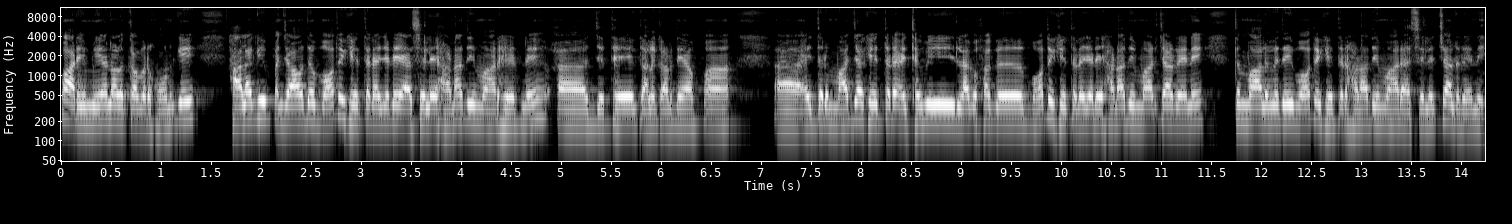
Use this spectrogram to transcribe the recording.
ਭਾਰੀ ਮੀਂਹਾਂ ਨਾਲ ਕਵਰ ਹੋਣਗੇ। ਹਾਲਾਂਕਿ ਪੰਜਾਬ ਦੇ ਬਹੁਤੇ ਖੇਤਰ ਆ ਜਿਹੜੇ ਇਸ ਵੇਲੇ ਹੜ੍ਹਾਂ ਦੀ ਮਾਰ ਹੇਠ ਨੇ ਜਿੱਥੇ ਗੱਲ ਕਰਦੇ ਆ ਆਪਾਂ ਅ, ਇੱਧਰ ਮਾਝਾ ਖੇਤਰ ਇੱਥੇ ਵੀ ਲਗਭਗ ਬਹੁਤੇ ਖੇਤਰ ਆ ਜਿਹੜੇ ਹੜ੍ਹਾਂ ਦੀ ਮਾਰ ਚੱਲ ਰਹੇ ਨੇ ਤੇ ਮਾਲਵੇ ਦੇ ਵੀ ਬਹੁਤੇ ਖੇਤਰ ਹੜ੍ਹਾਂ ਦੀ ਮਾਰ ਇਸ ਵੇਲੇ ਚੱਲ ਰਹੇ ਨੇ।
